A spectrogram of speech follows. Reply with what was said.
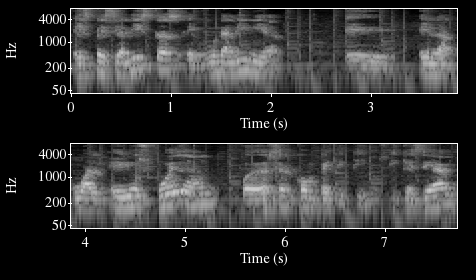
especialistas en una línea eh, en la cual ellos puedan poder ser competitivos y que sean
